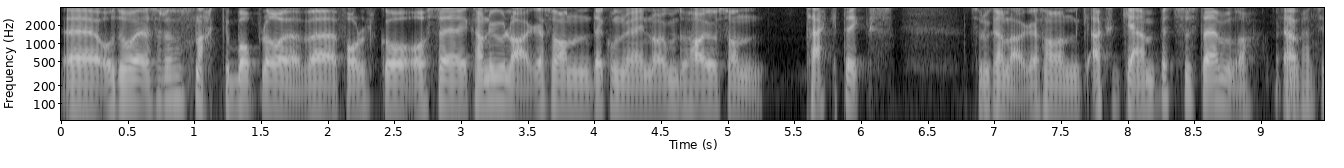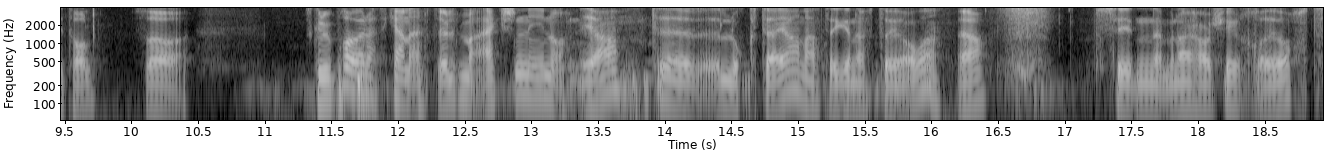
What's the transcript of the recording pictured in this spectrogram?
Eh, og da er så det er sånn snakkebobler over folk. Og, og så kan du jo lage sånn Det kunne du gjøre i Norge, men du har jo sånn tactics. Så du kan lage sånn Gambit-systemet, da. Final Fantasy 12. Så skal du prøve dette, Kenneth? Det er litt mer action i nå. Ja, det lukter gjerne at jeg er nødt til å gjøre det. Ja. Siden, men jeg har jo ikke rørt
